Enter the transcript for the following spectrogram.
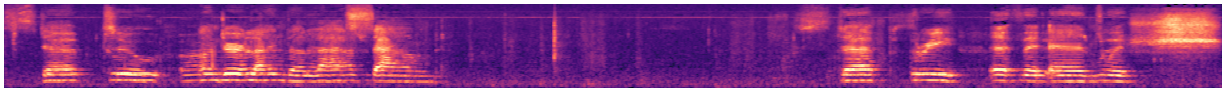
Step 2. Underline the last sound. Step 3. If it ends with shh,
